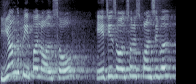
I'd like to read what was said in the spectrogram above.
Young people also age is also responsible.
